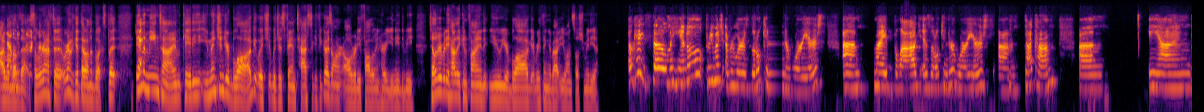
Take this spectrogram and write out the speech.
I would that love that. So, so we're gonna have to we're gonna get that on the books. But in the meantime, Katie, you mentioned your blog, which which is fantastic. If you guys aren't already following her, you need to be. Tell everybody how they can find you, your blog, everything about you on social media. Okay, so my handle pretty much everywhere is Little Kinder Warriors. Um, my blog is littlekinderwarriors.com. Um, um, and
